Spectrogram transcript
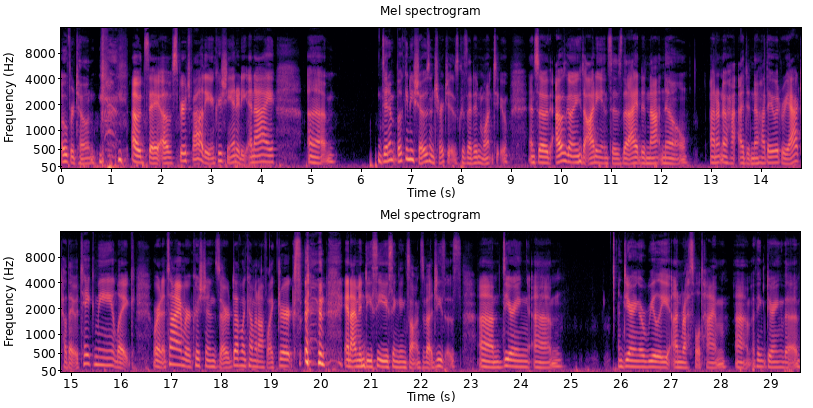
overtone, I would say, of spirituality and Christianity. And I um, didn't book any shows in churches because I didn't want to. And so I was going into audiences that I did not know. I don't know how I didn't know how they would react, how they would take me. Like we're in a time where Christians are definitely coming off like jerks, and I'm in DC singing songs about Jesus um, during um, during a really unrestful time. Um, I think during the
